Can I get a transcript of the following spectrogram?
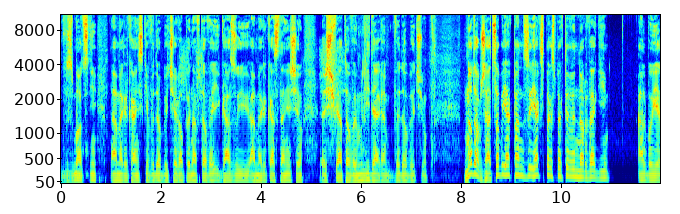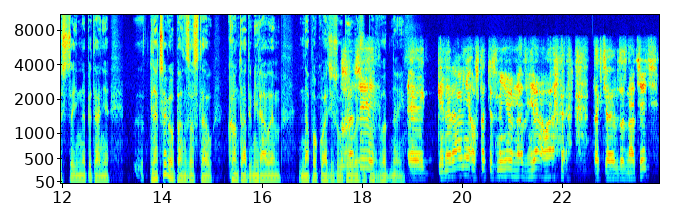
wzmocni amerykańskie wydobycie ropy naftowej i gazu i Ameryka stanie się e, światowym liderem w wydobyciu. No dobrze, a co, by- jak pan, jak z perspektywy Norwegii, albo jeszcze inne pytanie, dlaczego pan został kontradmirałem na pokładzie żółtej To łodzi znaczy- podwodnej? e, generalnie ostatnio zmieniłem na admirała, tak chciałem zaznaczyć.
